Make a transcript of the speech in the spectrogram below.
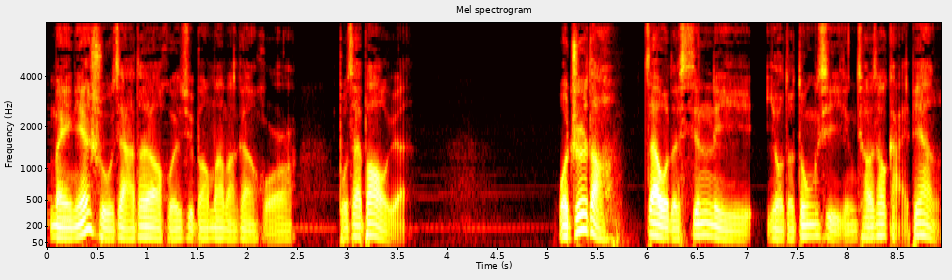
每年暑假都要回去帮妈妈干活，不再抱怨。我知道，在我的心里，有的东西已经悄悄改变了。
